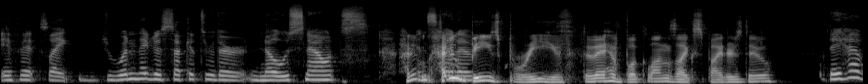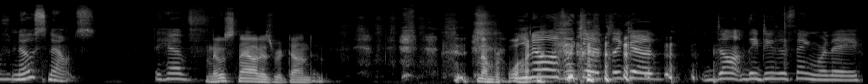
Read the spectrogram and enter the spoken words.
if it's like, wouldn't they just suck it through their nose snouts? How do how do of- bees breathe? Do they have book lungs like spiders do? They have no snouts. They have, No snout is redundant. Number one. you know, like a like a don't they do the thing where they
